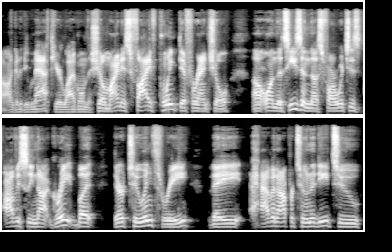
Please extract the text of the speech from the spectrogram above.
Uh, I'm going to do math here live on the show. Minus five point differential uh, on the season thus far, which is obviously not great, but they're two and three. They have an opportunity to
